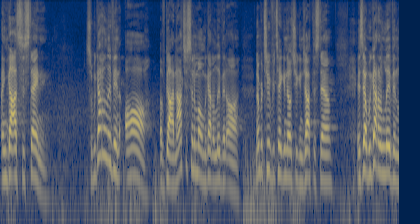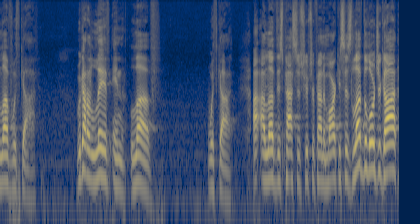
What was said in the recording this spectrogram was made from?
and God sustaining. So we got to live in awe of God, not just in a moment, we got to live in awe. Number two, if you're taking notes, you can jot this down, is that we got to live in love with God. We got to live in love with God. I, I, love this passage of scripture found in Mark. It says, Love the Lord your God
